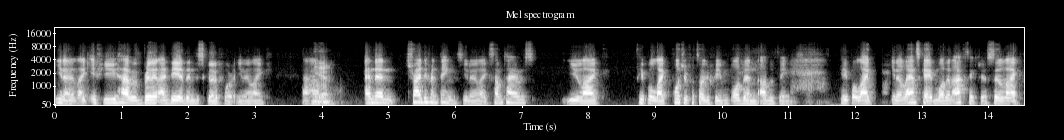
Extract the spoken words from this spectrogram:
you know like if you have a brilliant idea then just go for it you know like um, Yeah. and then try different things you know like sometimes you like people like portrait photography more than other things people like you know landscape more than architecture. So like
